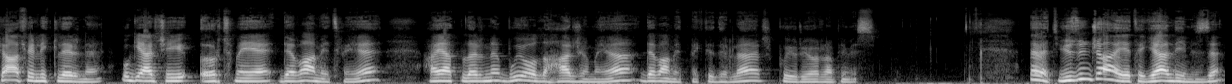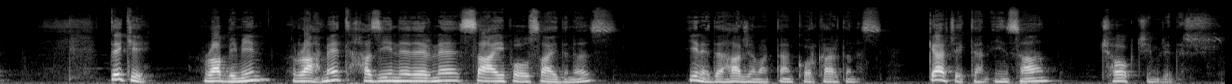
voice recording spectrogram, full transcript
kafirliklerine, bu gerçeği örtmeye, devam etmeye, hayatlarını bu yolda harcamaya devam etmektedirler buyuruyor Rabbimiz. Evet 100. ayete geldiğimizde de ki Rabbimin rahmet hazinelerine sahip olsaydınız yine de harcamaktan korkardınız. Gerçekten insan çok cimridir.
